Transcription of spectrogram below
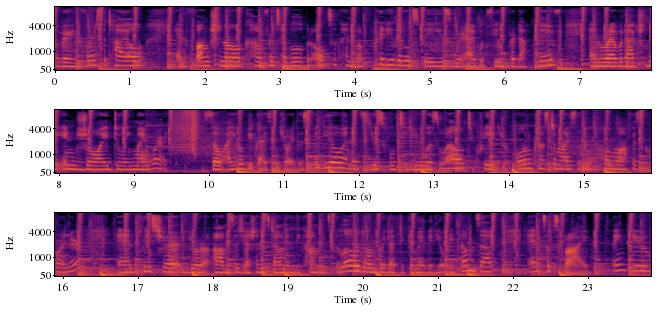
a very versatile and functional, comfortable, but also kind of a pretty little space where I would feel productive and where I would actually enjoy doing my work. So I hope you guys enjoy this video and it's useful to you as well to create your own customized little home office corner. And please share your um, suggestions down in the comments below. Don't forget to give my video a thumbs up and subscribe. Thank you.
